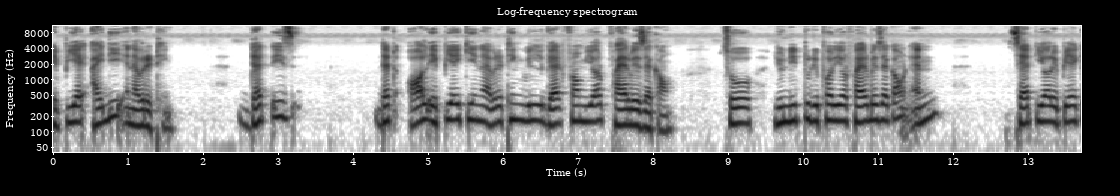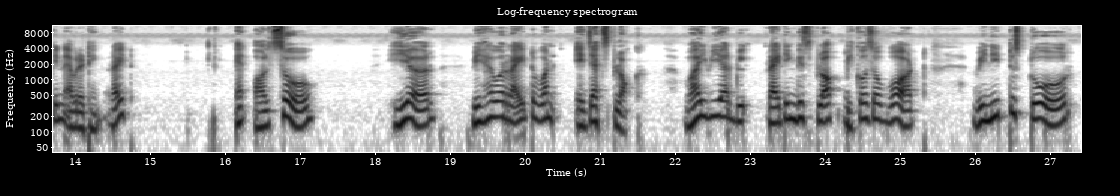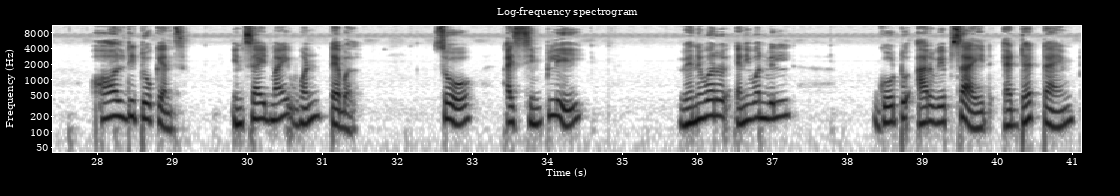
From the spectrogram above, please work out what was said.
API ID and everything. That is that all API key and everything will get from your Firebase account. So you need to refer your Firebase account and set your API and everything right? And also here we have a write one Ajax block. Why we are writing this block? Because of what? We need to store all the tokens inside my one table. So I simply whenever anyone will go to our website at that time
